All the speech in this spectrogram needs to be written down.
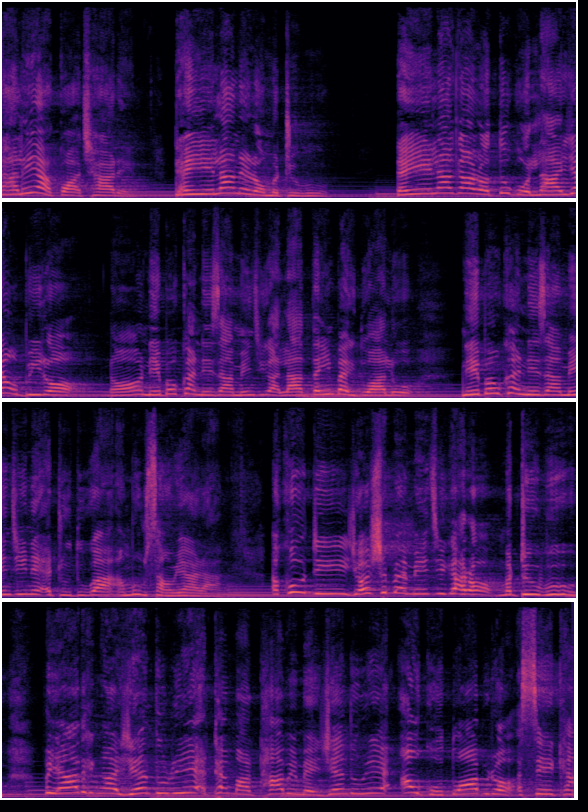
ဒါလေးကကွာခြားတယ်ဒံယေလနဲ့တော့မတူဘူးဒံယေလကတော့သူ့ကိုလာရောက်ပြီးတော့နော်နေပုတ်ခတ်နေစာမင်းကြီးကလာသိမ့်ပိုက်သွားလို့နေပုတ်ခတ်နေစာမင်းကြီးနဲ့အတူတူကအမှုဆောင်ရတာ အခုဒီယောရှုဘက်မင်းကြီးကတော့မတူဘူးဘုရားသခင်ကရန်သူတွေရဲ့အထက်မှာထားပေမဲ့ရန်သူတွေရဲ့အောက်ကိုသွားပြီးတော့အစေခံ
